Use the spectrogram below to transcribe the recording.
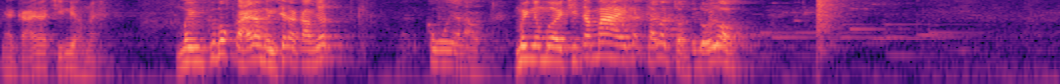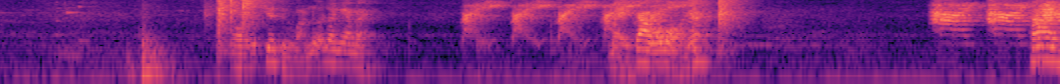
nhà cái là 9 điểm này. Mình cứ bốc cái là mình sẽ là cao nhất. Không có nhà nào. Mình là 10 9 8 mai chắc chắn là chuẩn tuyệt đối rồi. Rồi chia thử bán nữa cho anh em này. Bảy cao có bỏ nhé hai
